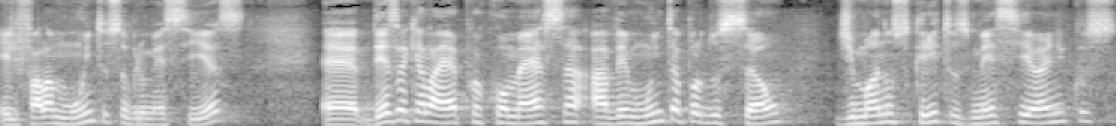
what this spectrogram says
ele fala muito sobre o Messias. É, desde aquela época começa a haver muita produção de manuscritos messiânicos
